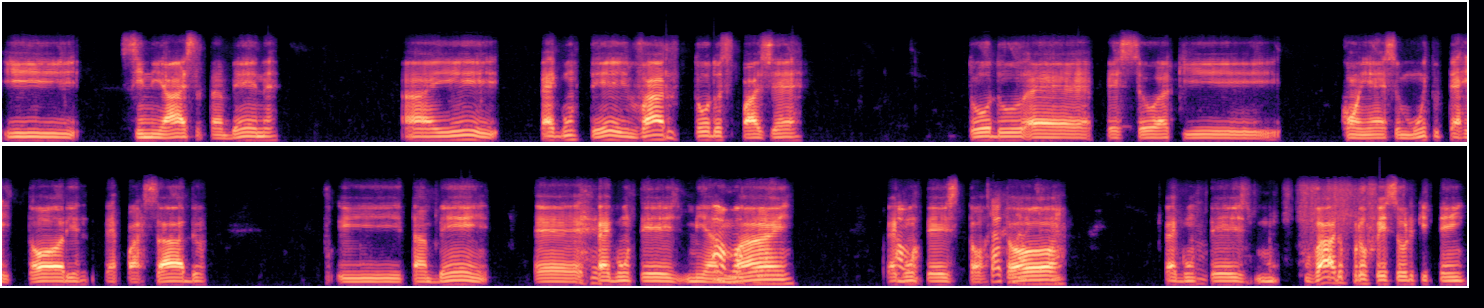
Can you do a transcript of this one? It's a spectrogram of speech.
E cineasta também, né? Aí perguntei, vários, todos pajé, todo é, pessoa que conhece muito território, é passado, e também é, perguntei minha mãe, perguntei Tortó, perguntei vários professores que têm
